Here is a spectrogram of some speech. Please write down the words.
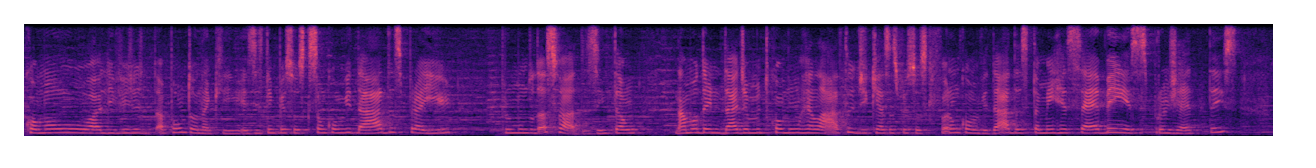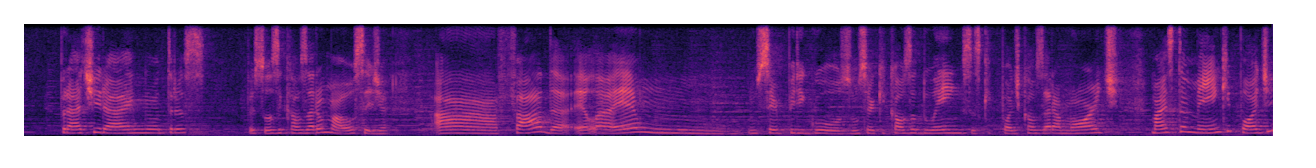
Como a Lívia apontou, né? Que existem pessoas que são convidadas para ir para o mundo das fadas. Então, na modernidade é muito comum um relato de que essas pessoas que foram convidadas também recebem esses projéteis para atirar em outras pessoas e causar o mal. Ou seja, a fada, ela é um, um ser perigoso, um ser que causa doenças, que pode causar a morte, mas também que pode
